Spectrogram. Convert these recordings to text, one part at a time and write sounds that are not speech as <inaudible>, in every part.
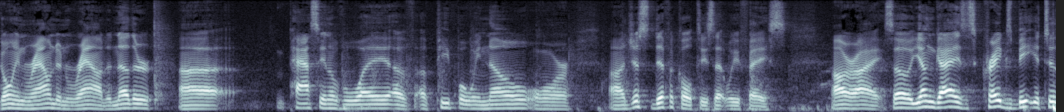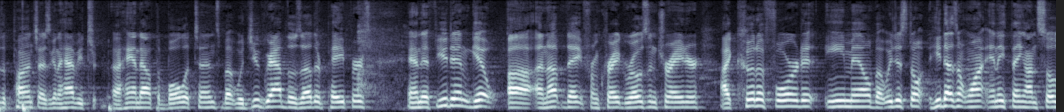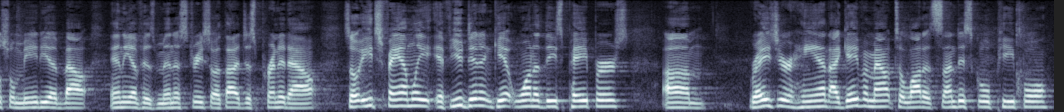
going round and round. Another uh, passing of away of, of people we know or uh, just difficulties that we face. All right. So, young guys, Craig's beat you to the punch. I was going to have you tr- uh, hand out the bulletins, but would you grab those other papers? And if you didn't get uh, an update from Craig Rosentrader, I could have forwarded email, but we just don't. He doesn't want anything on social media about any of his ministry, so I thought I'd just print it out. So each family, if you didn't get one of these papers, um, raise your hand. I gave them out to a lot of Sunday school people.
